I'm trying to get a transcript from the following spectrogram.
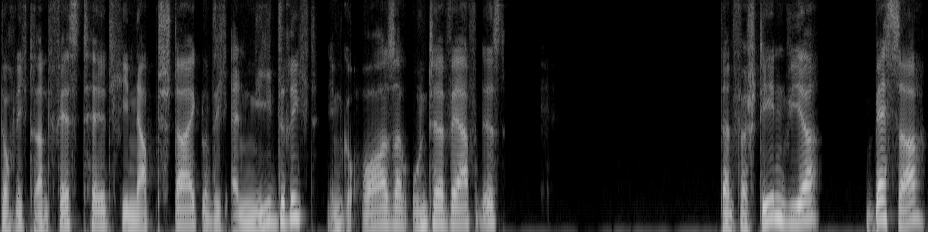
doch nicht dran festhält, hinabsteigt und sich erniedrigt, im Gehorsam unterwerfend ist, dann verstehen wir besser,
